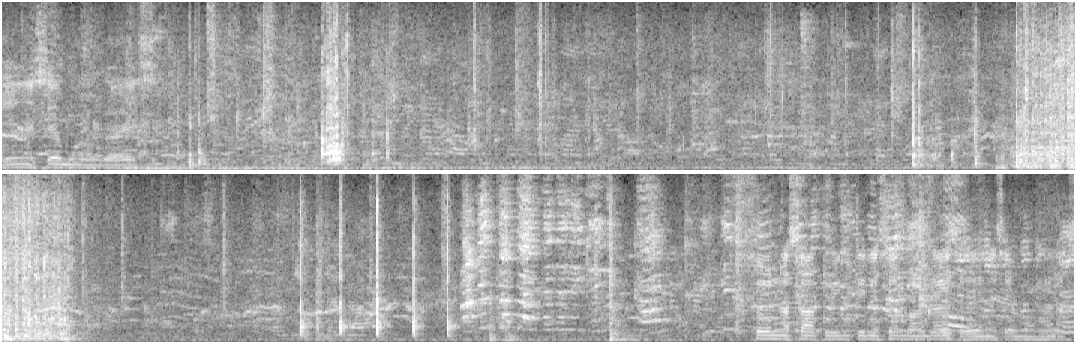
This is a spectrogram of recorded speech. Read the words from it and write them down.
Ayan na siya mga guys. So nasa 20 na siya mga guys. Ayan na siya mga guys.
